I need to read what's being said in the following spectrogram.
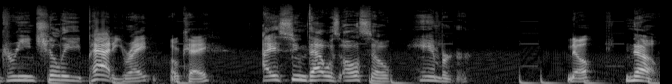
green chili patty, right? Okay. I assume that was also hamburger. No. No.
